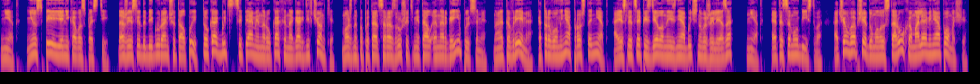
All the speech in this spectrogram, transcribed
Нет, не успею я никого спасти. Даже если добегу раньше толпы, то как быть с цепями на руках и ногах девчонки? Можно попытаться разрушить металл энергоимпульсами, но это время, которого у меня просто нет. А если цепи сделаны из необычного железа? Нет, это самоубийство. О чем вообще думала старуха, моля меня о помощи?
